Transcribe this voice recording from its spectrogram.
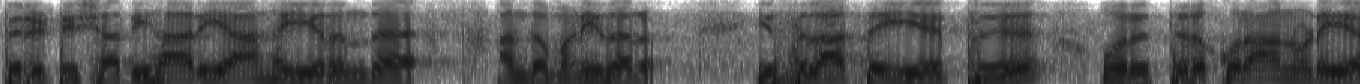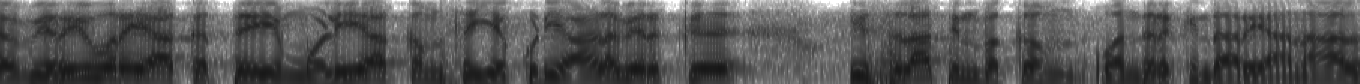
பிரிட்டிஷ் அதிகாரியாக இருந்த அந்த மனிதர் இஸ்லாத்தை ஏற்று ஒரு திருக்குரானுடைய விரிவுரையாக்கத்தை மொழியாக்கம் செய்யக்கூடிய அளவிற்கு இஸ்லாத்தின் பக்கம் வந்திருக்கின்றாரேயானால்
